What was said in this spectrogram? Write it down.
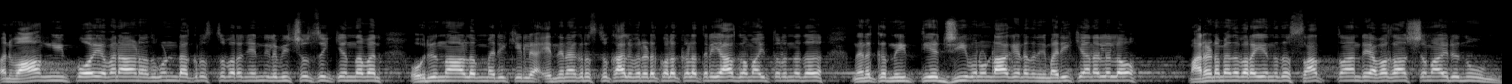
അവൻ വാങ്ങിപ്പോയവനാണ്. അതുകൊണ്ട് ക്രിസ്തു പറഞ്ഞ് എന്നിൽ വിശ്വസിക്കുന്നവൻ ഒരു നാളും മരിക്കില്ല. എന്തിനാ ക്രിസ്തു കാൽവരുടെ കൊലക്കളത്തിൽ യാഗമായി തുറന്നത് നിനക്ക് നിത്യ ജീവൻ ഉണ്ടാകേണ്ടത് നീ മരിക്കാനല്ലല്ലോ. മരണമെന്ന് പറയുന്നത് സാത്താന്റെ അവകാശമായിരുന്നു.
